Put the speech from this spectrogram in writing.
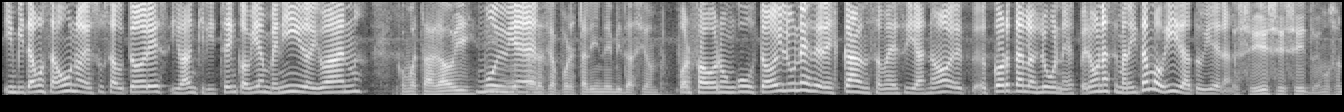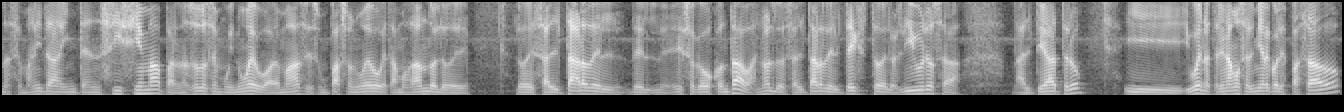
invitamos a uno de sus autores, Iván Kirichenko. Bienvenido, Iván. ¿Cómo estás, Gaby? Muy Y bien. Muchas gracias por esta linda invitación. Por favor, un gusto. Hoy lunes de descanso, me decías, ¿no? Eh, eh, Cortan los lunes, pero una semanita movida tuvieran. Sí, sí, sí, tuvimos una semanita intensísima. Para nosotros es muy nuevo, además, es un paso nuevo que estamos dando, lo de, lo de saltar del, del- eso que vos contabas, ¿no? Lo de saltar del texto de los libros a- al teatro. Y, y bueno, estrenamos el miércoles pasado.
